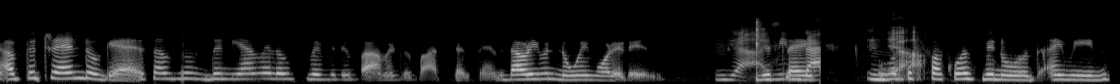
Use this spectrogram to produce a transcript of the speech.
अब तो ट्रेंड हो गया है सब दुनिया में लोग women empowerment पे बात करते हैं without even knowing what it is. Yeah, I mean like. What yeah. the fuck was Binod? I mean,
